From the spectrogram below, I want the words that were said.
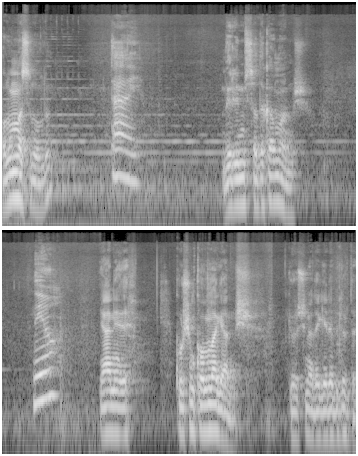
Kolun nasıl oldu? Daha iyi. Verilmiş sadakan varmış. Ne o? Yani kurşun koluna gelmiş. Göğsüne de gelebilirdi.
